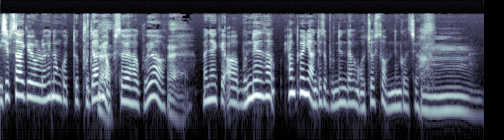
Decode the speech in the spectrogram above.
24개월로 해놓은 것도 부담이 네. 없어야 하고요. 네. 만약에 아, 못 내는 상, 형편이 안 돼서 못 낸다면 어쩔 수 없는 거죠. 음.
